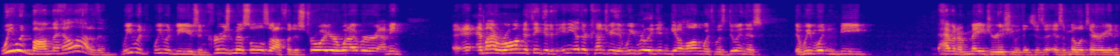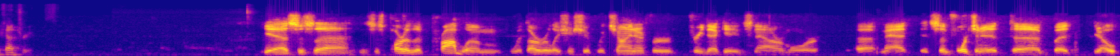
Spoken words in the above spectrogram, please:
We would bomb the hell out of them. We would we would be using cruise missiles off a destroyer or whatever. I mean, am I wrong to think that if any other country that we really didn't get along with was doing this, that we wouldn't be having a major issue with this as a, as a military in a country? Yeah, this is uh, this is part of the problem with our relationship with China for three decades now or more, uh, Matt. It's unfortunate, uh, but you know,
